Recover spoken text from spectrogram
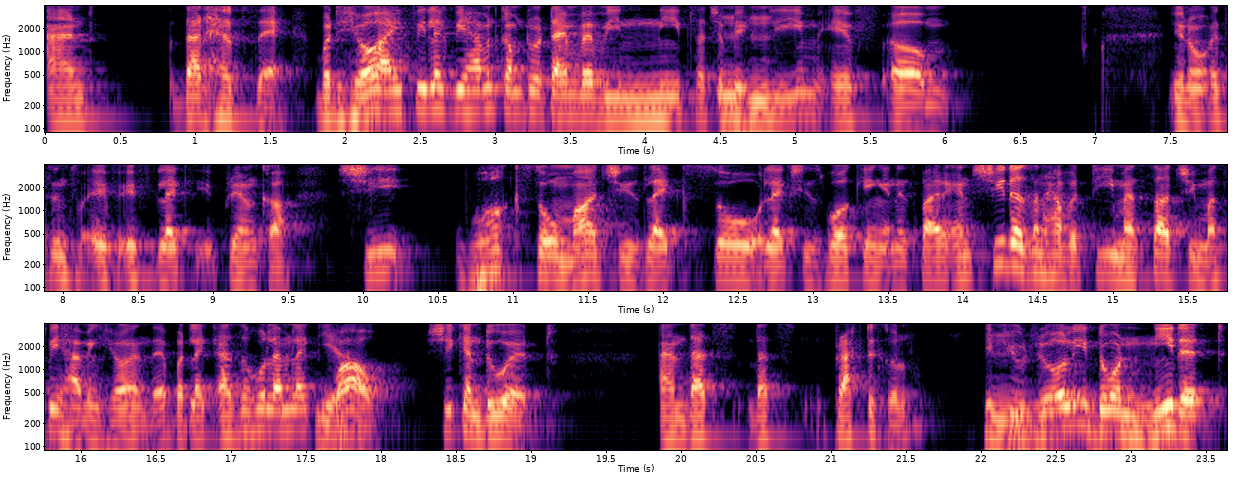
and that helps there. But here, I feel like we haven't come to a time where we need such a big team. If um, you know, it's ins- if if like Priyanka, she works so much. She's like so like she's working and inspiring, and she doesn't have a team as such. She must be having here and there. But like as a whole, I'm like, wow, she can do it, and that's that's practical. If you really don't need it,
